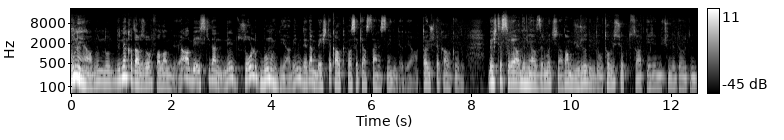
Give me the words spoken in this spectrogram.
Bu ne ya? Bu, bu ne kadar zor falan diyor. Ya abi eskiden ne zorluk bu muydu ya? Benim dedem 5'te kalkıp Haseki Hastanesi'ne gidiyordu ya. Hatta 3'te kalkıyordu. 5'te sıraya adını yazdırmak için adam yürüyordu bir de otobüs yoktu saat gecenin 3'ünde 4'ünde.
